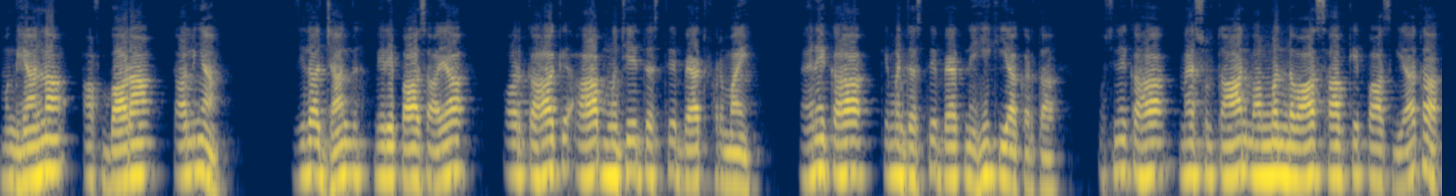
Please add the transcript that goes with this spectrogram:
منگیانہ آف بارہ ٹالیاں۔ ضلع جنگ میرے پاس آیا اور کہا کہ آپ مجھے دست بیت فرمائیں۔ میں نے کہا کہ میں دست بیت نہیں کیا کرتا۔ اس نے کہا، میں سلطان محمد نواز صاحب کے پاس گیا تھا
